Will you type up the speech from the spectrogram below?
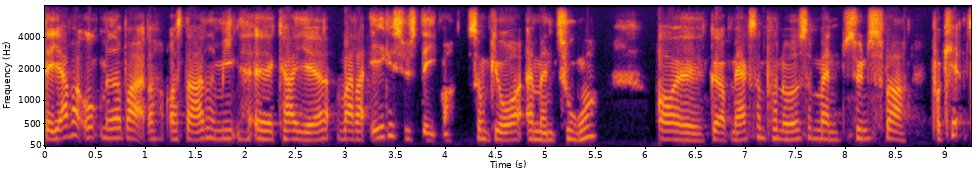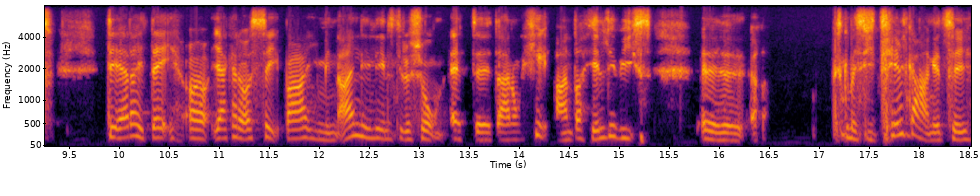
da jeg var ung medarbejder og startede min øh, karriere, var der ikke systemer, som gjorde, at man turde og øh, gøre opmærksom på noget, som man synes var forkert. Det er der i dag, og jeg kan da også se bare i min egen lille institution, at øh, der er nogle helt andre heldigvis øh, hvad skal man sige, tilgange til,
